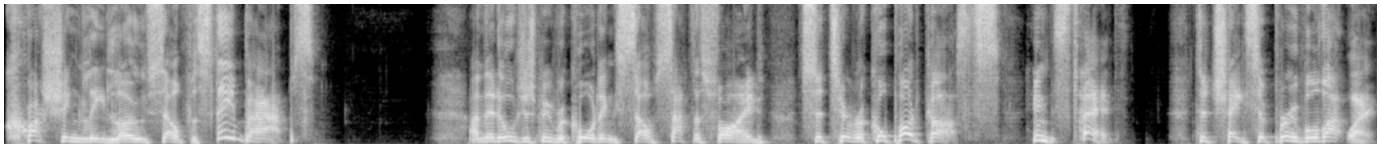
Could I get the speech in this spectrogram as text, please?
crushingly low self esteem, perhaps. And they'd all just be recording self satisfied satirical podcasts instead to chase approval that way.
